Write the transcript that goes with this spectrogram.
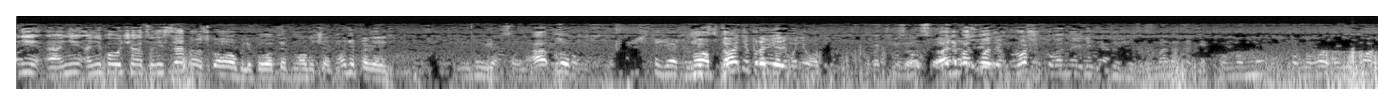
они, они, они, получается, не стоят на військовому облику, вот этот молодой человек. Можете проверить? Ну, як це? А, ну, Стоять. ну, а давайте проверим у него. Давайте посмотрим, розшукуваний или нет. У мене таких повноважень повноважень немає.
